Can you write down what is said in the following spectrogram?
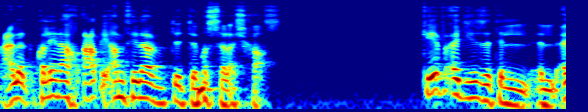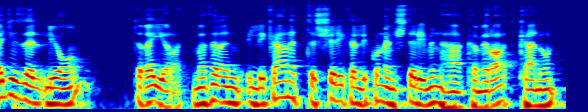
على خلينا أخ- أعطي أمثلة تمس الاشخاص. كيف أجهزة ال- الأجهزة اليوم تغيرت. مثلا اللي كانت الشركة اللي كنا نشتري منها كاميرات كانون.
